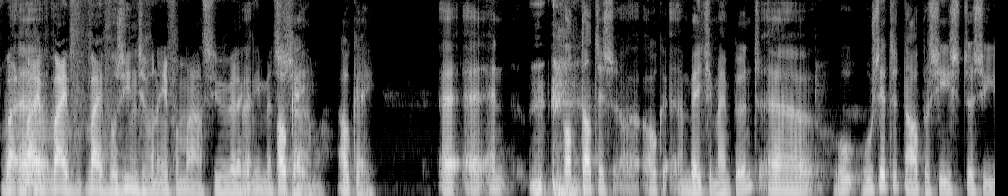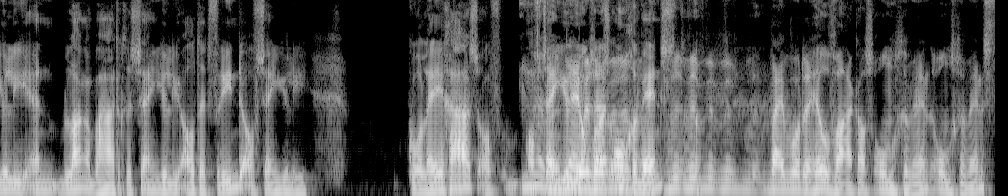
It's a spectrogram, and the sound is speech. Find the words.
Wij, uh, wij, wij, wij, voorzien ze van informatie. We werken uh, niet met ze okay, samen. Oké. Okay. Uh, en want dat is ook een beetje mijn punt. hoe, hoe zit het nou precies tussen jullie en belangenbehartigers? Zijn jullie altijd vrienden of zijn jullie collega's? Of, of zijn nee, jullie ook wel eens ongewenst? We, we, we, wij worden heel vaak als ongewenst, ongewenst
